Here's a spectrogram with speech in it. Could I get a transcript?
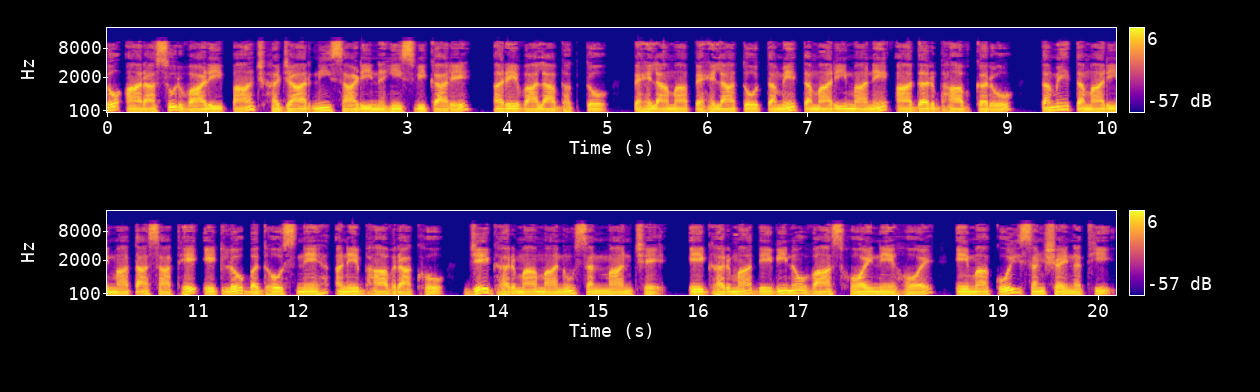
તો આરાસુર વાળી પાંચ હજારની સાડી નહીં સ્વીકારે, અરે વાલા ભક્તો, પહેલામાં પહેલા તો તમે તમારી માને આદર ભાવ કરો, તમે તમારી માતા સાથે એટલો બધો સ્નેહ અને ભાવ રાખો, જે ઘરમાં માનું સન્માન છે. એ ઘરમાં દેવીનો વાસ હોય ને હોય, એમાં કોઈ સંશય નથી.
